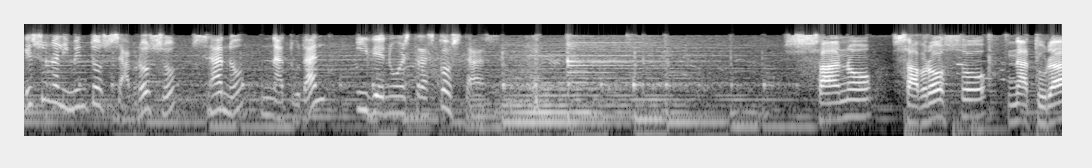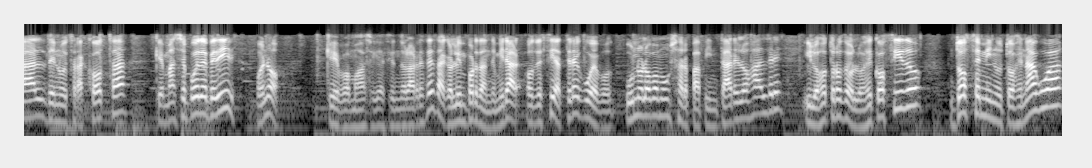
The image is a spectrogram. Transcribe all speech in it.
es un alimento sabroso, sano, natural y de nuestras costas. Sano, sabroso, natural de nuestras costas. ¿Qué más se puede pedir? Bueno, que vamos a seguir haciendo la receta, que es lo importante. Mirad, os decía, tres huevos. Uno lo vamos a usar para pintar el hojaldre y los otros dos los he cocido, 12 minutos en agua.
